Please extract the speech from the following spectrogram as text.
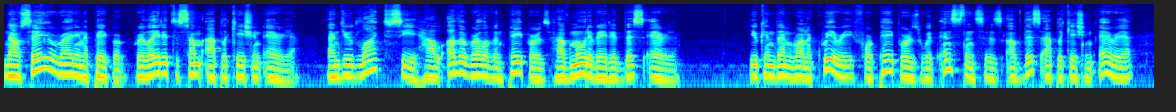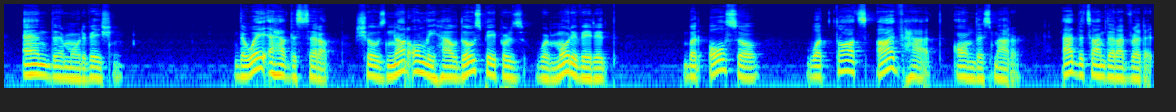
Now say you're writing a paper related to some application area and you'd like to see how other relevant papers have motivated this area. You can then run a query for papers with instances of this application area and their motivation. The way I have this set up shows not only how those papers were motivated, but also what thoughts I've had on this matter at the time that I've read it.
